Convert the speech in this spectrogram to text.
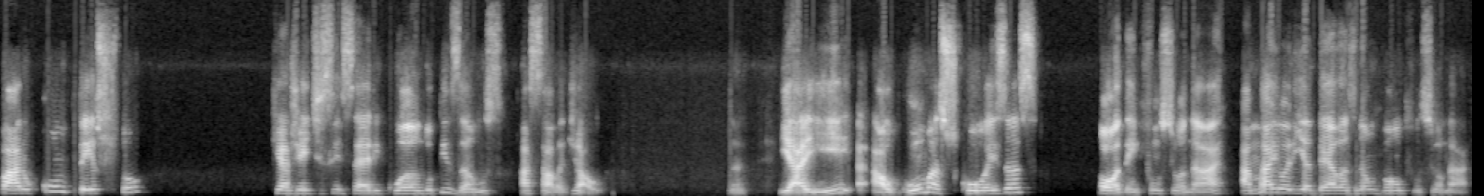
para o contexto que a gente se insere quando pisamos a sala de aula. Né? E aí, algumas coisas podem funcionar, a maioria delas não vão funcionar.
